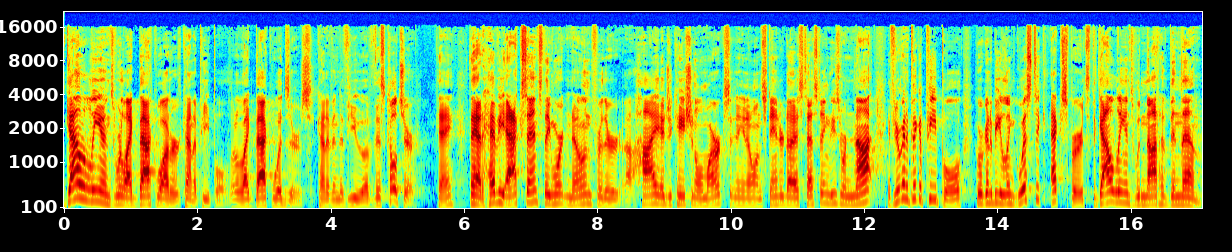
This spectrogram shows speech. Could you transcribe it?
Galileans were like backwater kind of people. They're like backwoodsers, kind of in the view of this culture. Okay? They had heavy accents. They weren't known for their uh, high educational marks, you know, on standardized testing. These were not, if you're going to pick a people who are going to be linguistic experts, the Galileans would not have been them.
